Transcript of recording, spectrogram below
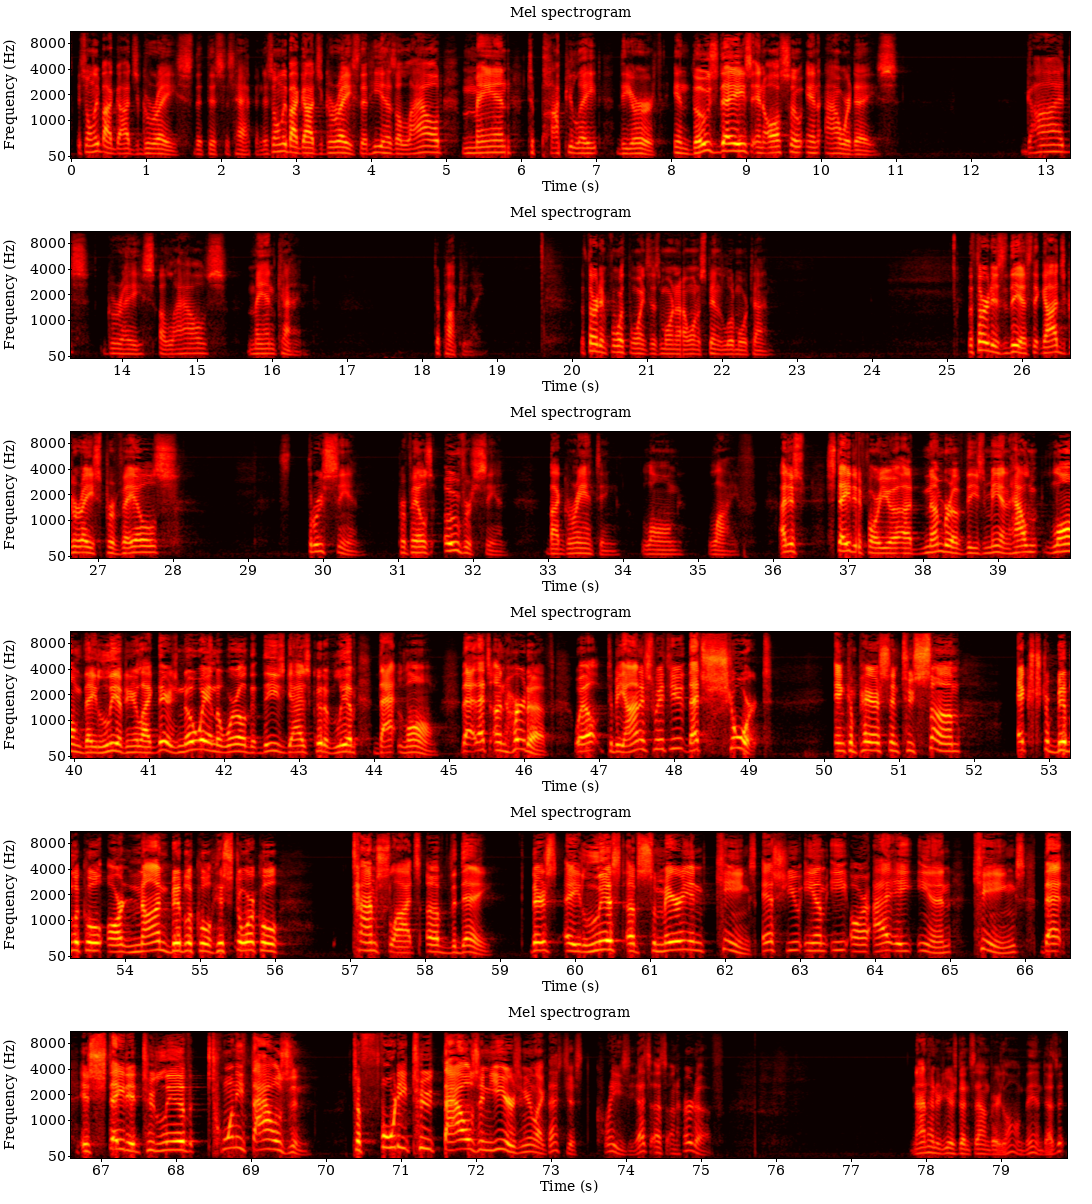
It's only by God's grace that this has happened. It's only by God's grace that He has allowed man to populate the earth in those days and also in our days. God's grace allows mankind to populate. The third and fourth points this morning, I want to spend a little more time. The third is this that God's grace prevails through sin, prevails over sin by granting long life. I just stated for you a number of these men and how long they lived, and you're like, there's no way in the world that these guys could have lived that long. That, that's unheard of. Well, to be honest with you, that's short in comparison to some extra biblical or non biblical historical time slots of the day there's a list of Sumerian kings, S U M E R I A N, kings, that is stated to live 20,000 to 42,000 years. And you're like, that's just crazy. That's, that's unheard of. 900 years doesn't sound very long then, does it?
